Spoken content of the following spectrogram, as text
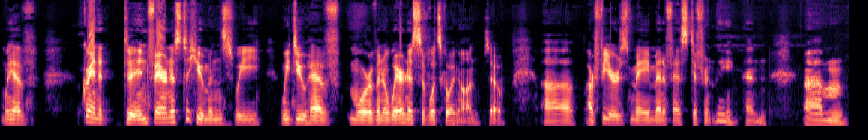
We have, granted, to in fairness to humans, we we do have more of an awareness of what's going on. So uh, our fears may manifest differently, and um,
